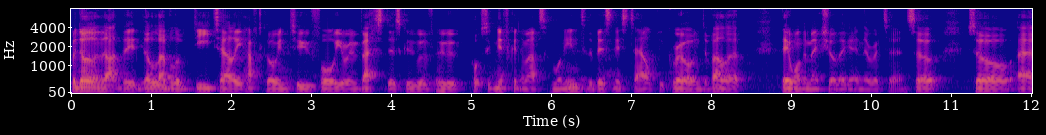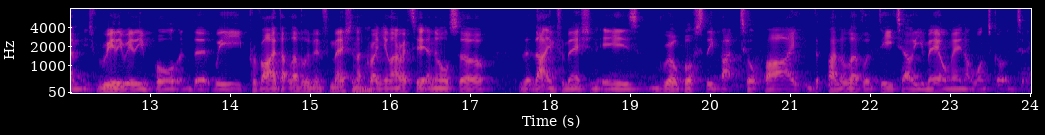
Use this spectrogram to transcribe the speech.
But not only that, the, the level of detail you have to go into for your investors who have, who have put significant amounts of money into the business to help it grow and develop, they want to make sure they're getting their return. So, so um, it's really, really important that we provide that level of information, that granularity, and also that that information is robustly backed up by the, by the level of detail you may or may not want to go into.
